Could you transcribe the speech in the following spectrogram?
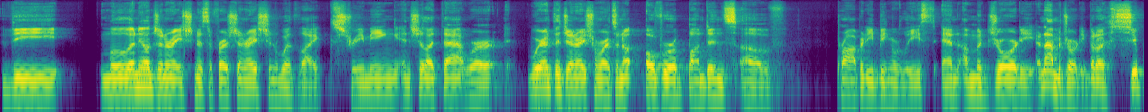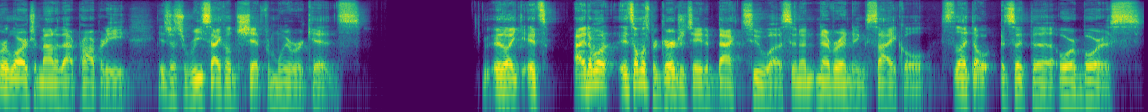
the millennial generation is the first generation with like streaming and shit like that. Where we're at the generation where it's an overabundance of property being released, and a majority, not majority, but a super large amount of that property is just recycled shit from when we were kids. Like it's I don't want it's almost regurgitated back to us in a never ending cycle. It's like the it's like the Ouroboros.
